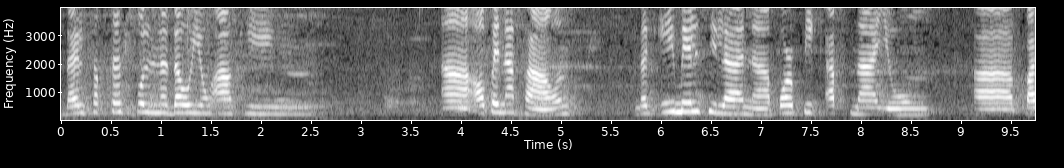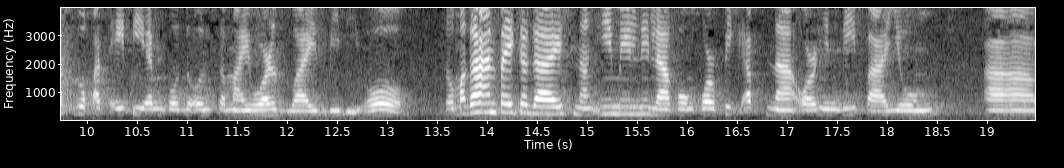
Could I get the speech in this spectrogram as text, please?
dahil successful na daw yung aking ah, open account, nag-email sila na for pick up na yung ah, passbook at ATM ko doon sa my worldwide video. So, mag-aantay ka guys ng email nila kung for pick up na or hindi pa yung um,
